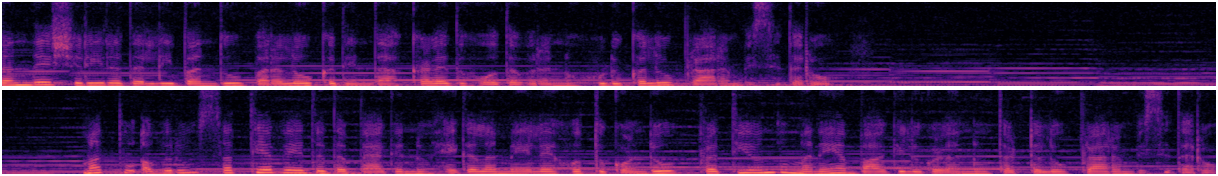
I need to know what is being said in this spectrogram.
ತಂದೆ ಶರೀರದಲ್ಲಿ ಬಂದು ಪರಲೋಕದಿಂದ ಕಳೆದು ಹೋದವರನ್ನು ಹುಡುಕಲು ಪ್ರಾರಂಭಿಸಿದರು. ಮತ್ತು ಅವರು ಸತ್ಯವೇದದ ಬ್ಯಾಗನ್ನು ಹೆಗಲ ಮೇಲೆ ಹೊತ್ತುಕೊಂಡು ಪ್ರತಿಯೊಂದು ಮನೆಯ ಬಾಗಿಲುಗಳನ್ನು ತಟ್ಟಲು ಪ್ರಾರಂಭಿಸಿದರು.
